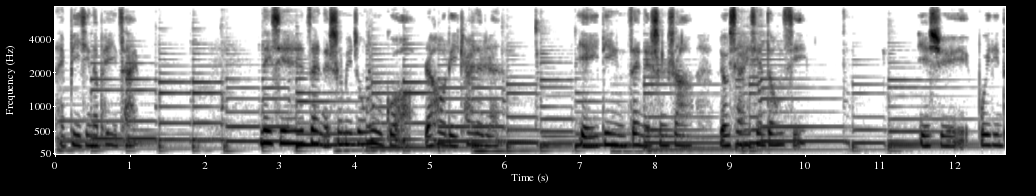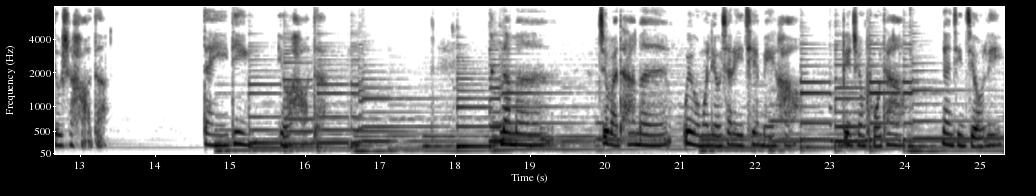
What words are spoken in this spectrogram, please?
乃必经的配菜。那些在你的生命中路过然后离开的人，也一定在你的身上留下一些东西。也许不一定都是好的，但一定有好的。那么，就把他们为我们留下的一切美好，变成葡萄。酿进酒里，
